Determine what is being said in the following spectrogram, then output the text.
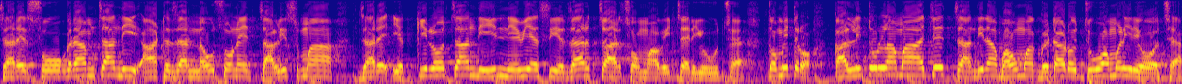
જ્યારે સો ગ્રામ ચાંદી આઠ હજાર નવસો ને ચાલીસમાં, જ્યારે એક કિલો ચાંદી નેવ્યાસી હજાર ચારસોમાં વિચાર્યું છે. તો મિત્રો, કાલની તુલનામાં આજે ચાંદીના ભાવમાં ઘટાડો જોવા મળી રહ્યો છે.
